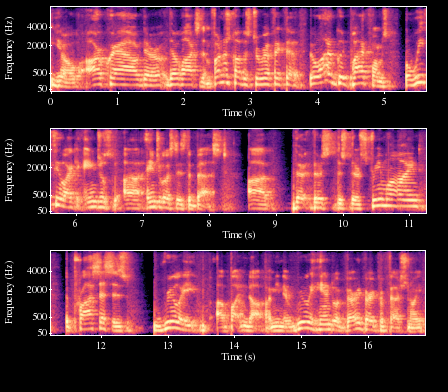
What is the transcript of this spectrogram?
you know, OurCrowd. There, there are lots of them. FundersClub is terrific. There, there are a lot of good platforms, but we feel like Angels, uh, AngelList is the best. Uh, they're, there's, they're streamlined. The process is really uh, buttoned up. I mean, they really handle it very, very professionally.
